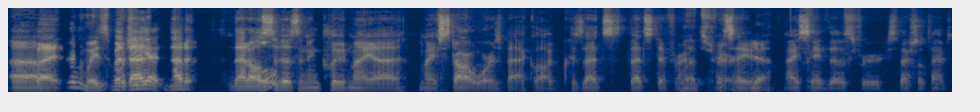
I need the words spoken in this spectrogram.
uh But- anyways But that that that also Oh. doesn't include my uh my Star Wars backlog because that's that's different. That's I fair, save yeah. I save those for special times.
